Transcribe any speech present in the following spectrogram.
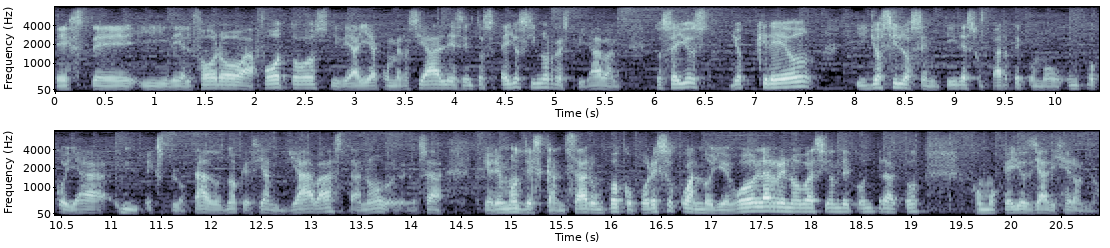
este, y del foro a fotos y de ahí a comerciales, entonces ellos sí nos respiraban. Entonces ellos, yo creo, y yo sí lo sentí de su parte como un poco ya explotados, ¿no? Que decían, ya basta, ¿no? O sea, queremos descansar un poco. Por eso cuando llegó la renovación del contrato, como que ellos ya dijeron, no.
